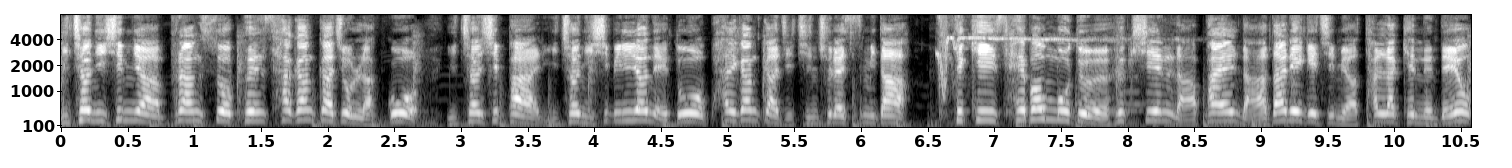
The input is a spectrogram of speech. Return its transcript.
2020년 프랑스 오픈 4강까지 올랐고 2018, 2021년에도 8강까지 진출했습니다. 특히 세 번 모두 흑신 라파엘 나달에게 지며 탈락했는데요.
